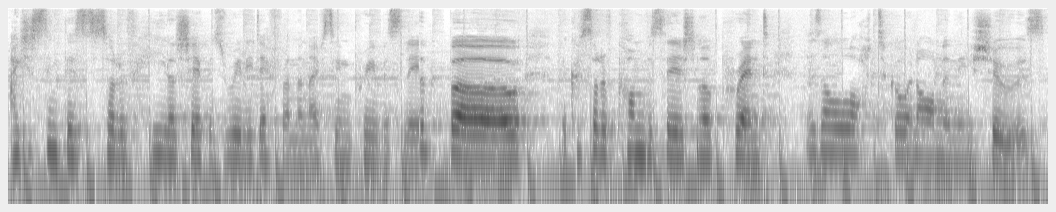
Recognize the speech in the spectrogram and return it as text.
I just think this sort of heel shape is really different than I've seen previously. The bow, the sort of conversational print, there's a lot going on in these shoes.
